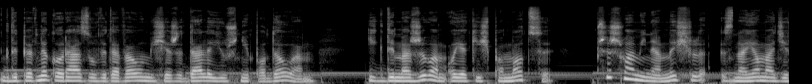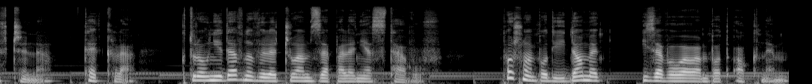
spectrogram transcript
Gdy pewnego razu wydawało mi się, że dalej już nie podołam i gdy marzyłam o jakiejś pomocy, przyszła mi na myśl znajoma dziewczyna, Tekla, którą niedawno wyleczyłam z zapalenia stawów. Poszłam pod jej domek i zawołałam pod oknem.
